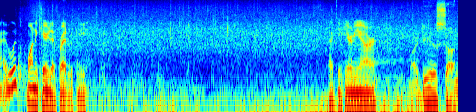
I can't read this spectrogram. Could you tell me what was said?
I would want to carry that bread with me. Okay, here we are. My dear son,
